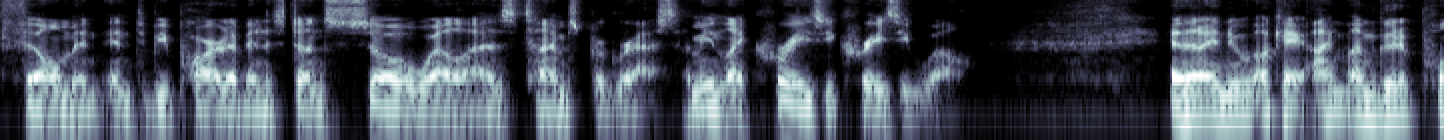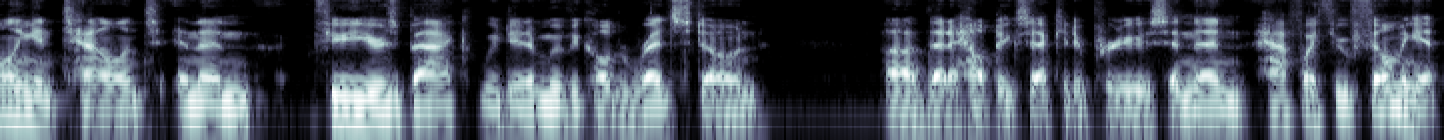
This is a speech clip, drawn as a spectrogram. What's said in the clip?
film and, and to be part of, and it's done so well as times progressed. I mean, like crazy, crazy well. And then I knew, okay, I'm I'm good at pulling in talent. And then a few years back, we did a movie called Redstone, uh, that I helped executive produce. And then halfway through filming it,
